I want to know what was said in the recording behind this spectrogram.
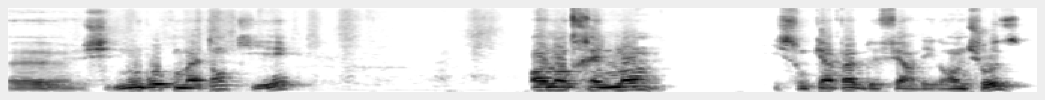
euh, chez de nombreux combattants qui est en entraînement, ils sont capables de faire des grandes choses,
